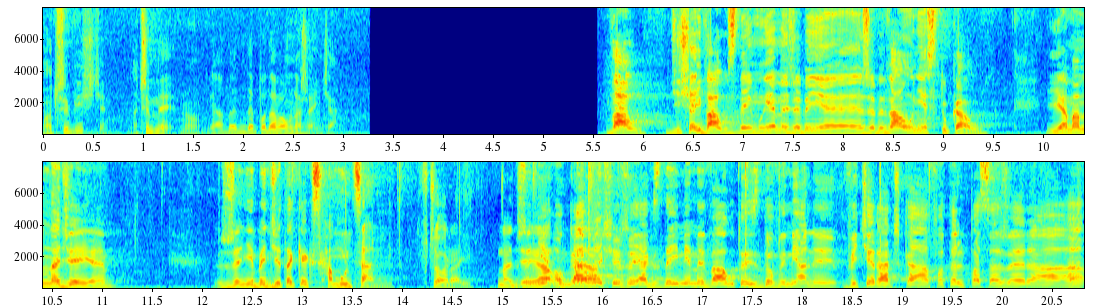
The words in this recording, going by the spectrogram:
Oczywiście. Znaczy my, no, ja będę podawał narzędzia. Wał. Dzisiaj wał zdejmujemy, żeby, nie, żeby wał nie stukał. Ja mam nadzieję, że nie będzie tak jak z hamulcami wczoraj. Że Nadzieja nie umiera. okaże się, że jak zdejmiemy wał, to jest do wymiany wycieraczka, fotel pasażera,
